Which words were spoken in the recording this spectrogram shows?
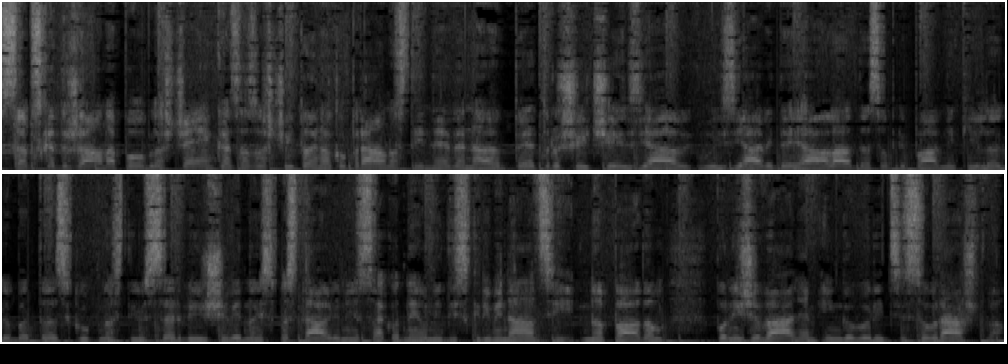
Srpska državna pooblaščenka za zaščito enakopravnosti Nevena Petrušič je izjav, v izjavi dejala, da so pripadniki LGBT skupnosti v Srbiji še vedno izpostavljeni vsakodnevni diskriminaciji, napadom, poniževanjem in govorici sovraštva.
